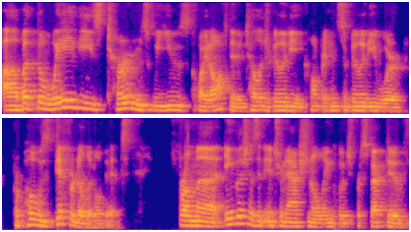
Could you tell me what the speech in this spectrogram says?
Uh, but the way these terms we use quite often, intelligibility and comprehensibility, were proposed differed a little bit. From uh, English as an international language perspective,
